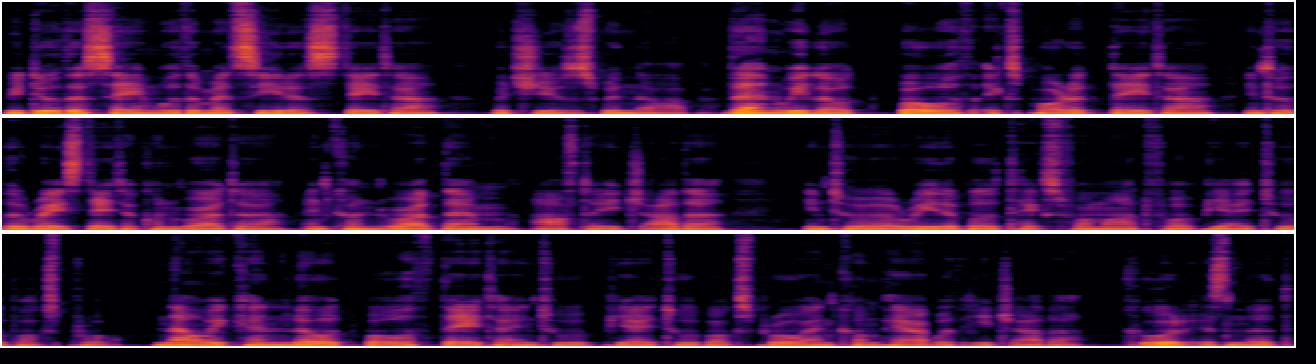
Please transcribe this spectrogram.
We do the same with the Mercedes data, which uses WinDarab. Then we load both exported data into the race data converter and convert them after each other into a readable text format for PI Toolbox Pro. Now we can load both data into PI Toolbox Pro and compare with each other. Cool, isn't it?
